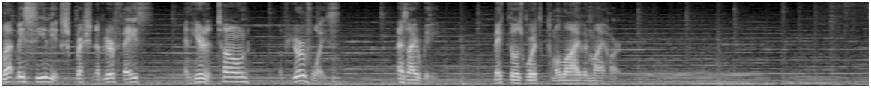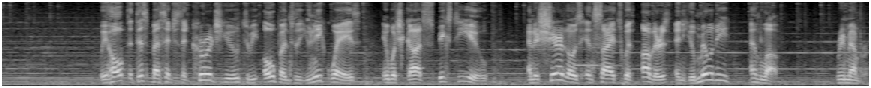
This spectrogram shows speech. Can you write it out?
Let me see the expression of your face and hear the tone of your voice as I read. Make those words come alive in my heart. We hope that this message has encouraged you to be open to the unique ways in which God speaks to you and to share those insights with others in humility and love. Remember,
